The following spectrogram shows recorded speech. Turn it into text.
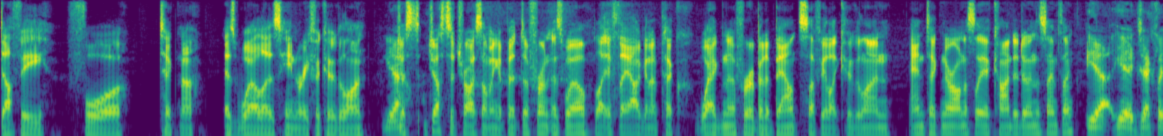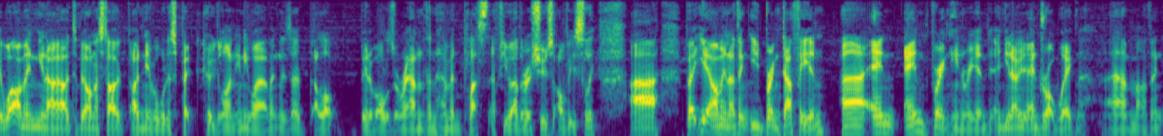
Duffy for Tickner as well as Henry for Kuggeleijn. Yeah. Just just to try something a bit different as well. Like if they are going to pick Wagner for a bit of bounce, I feel like Kuggeleijn and Tickner, honestly, are kind of doing the same thing. Yeah, yeah, exactly. Well, I mean, you know, to be honest, I, I never would have picked Kuggeleijn anyway. I think there's a, a lot better bowlers around than him, and plus a few other issues, obviously. Uh, but yeah, I mean, I think you bring Duffy in uh, and and bring Henry in, and you know, and drop Wagner. Um, I think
